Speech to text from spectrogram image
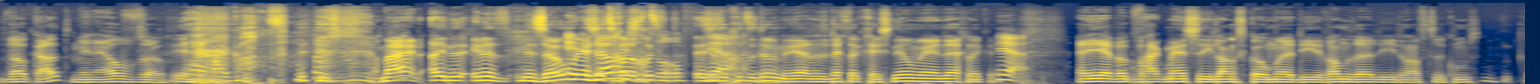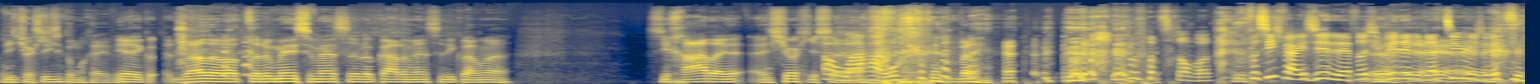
wel koud. Min 11 of zo. Ja. Oh my god. Maar in de, in, het, in de zomer In de is het gewoon is het goed, is het ja. goed te doen. Ja, en er ligt ook geen sneeuw meer en dergelijke. ja. En je hebt ook vaak mensen die langskomen, die wandelen, die je dan af en toe komt. Die komt zien. komen geven. Ja, we hadden wat Roemeense mensen, lokale mensen, die kwamen sigaren en shortjes Oh, eh, wauw. brengen. Wat grappig. Precies waar je zin in hebt als je Ja, midden in de natuur ja, ja. zit.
